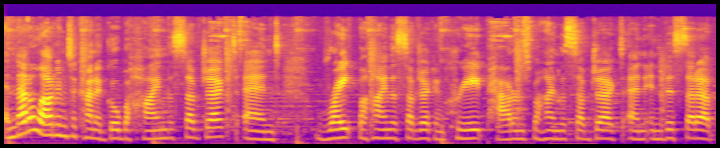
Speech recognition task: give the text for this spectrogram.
And that allowed him to kind of go behind the subject and write behind the subject and create patterns behind the subject. And in this setup,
